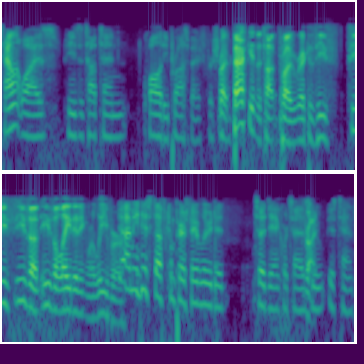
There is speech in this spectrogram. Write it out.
talent wise, he's a top ten quality prospect for sure. Right, back in the top probably right because he's he's he's a he's a late inning reliever. Yeah, I mean his stuff compares favorably to to Dan Cortes, Right. who is tenth.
